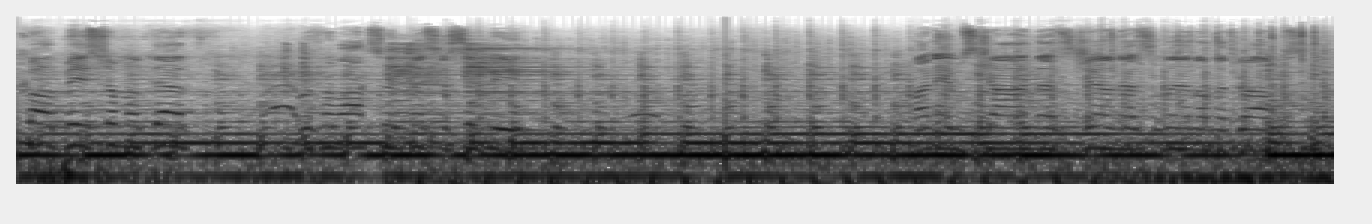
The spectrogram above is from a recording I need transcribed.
We're called Bass Drum of Death. We're from Oxford, Mississippi. My name's John, that's Jim, that's Lynn on the drums.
